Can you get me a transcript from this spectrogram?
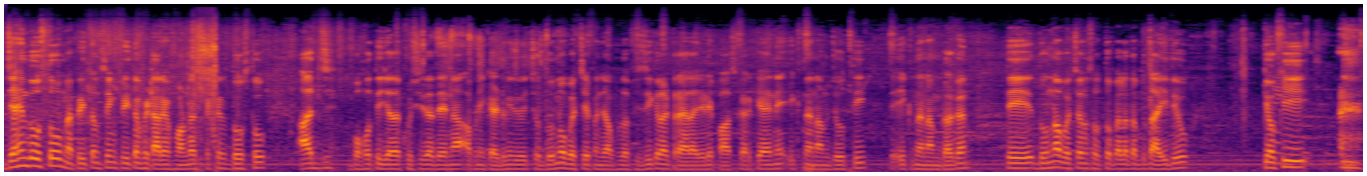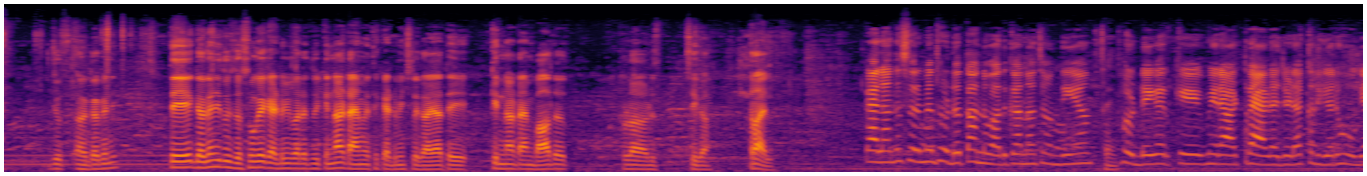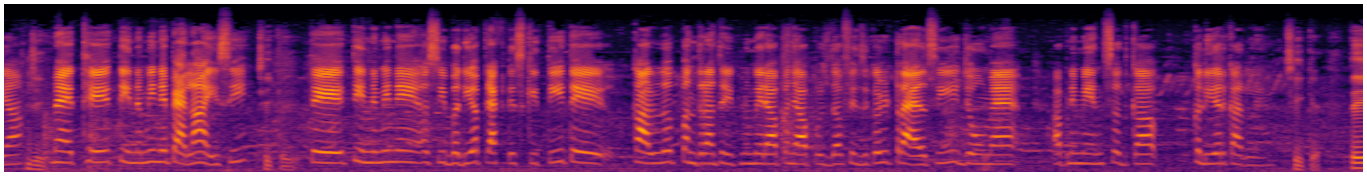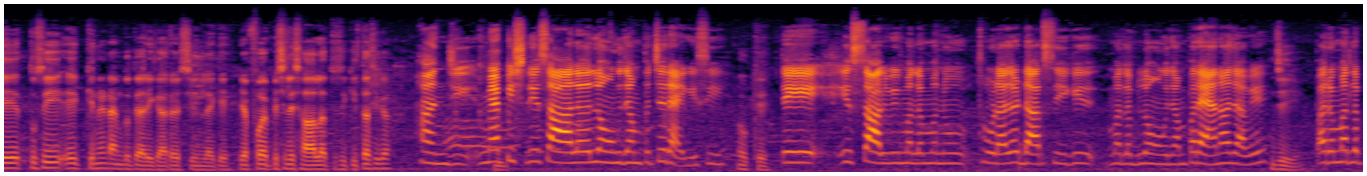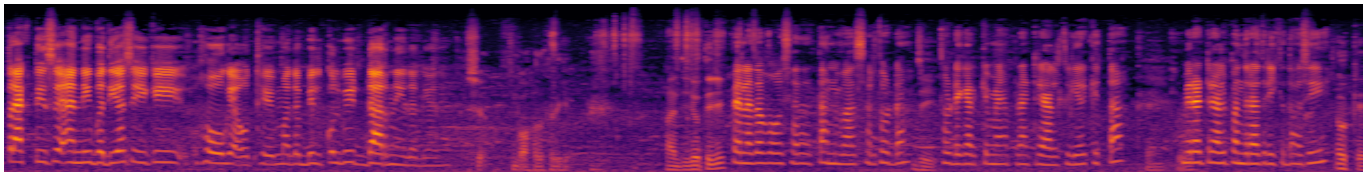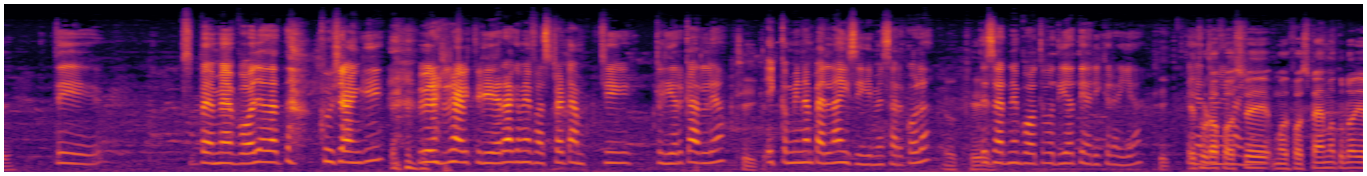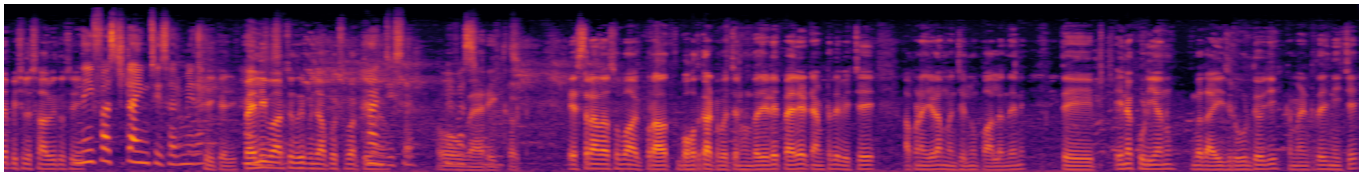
ਜੈ ਹਿੰਦ ਦੋਸਤੋ ਮੈਂ ਪ੍ਰੀਤਮ ਸਿੰਘ ਪ੍ਰੀਤਮ ਫਟਾਰੀਆ ਫਾਊਂਡਰ ਇੰਸਟ੍ਰਕਟਰ ਦੋਸਤੋ ਅੱਜ ਬਹੁਤ ਹੀ ਜ਼ਿਆਦਾ ਖੁਸ਼ੀ ਦਾ ਦਿਨ ਆ ਆਪਣੀ ਅਕੈਡਮੀ ਦੇ ਵਿੱਚੋਂ। ਦੋਨੋਂ ਬੱਚੇ ਪੰਜਾਬ ਪੁਲਿਸ ਫਿਜ਼ੀਕਲ ਟ੍ਰਾਇਲ ਆ ਜਿਹੜੇ ਪਾਸ ਕਰਕੇ ਆਏ ਨੇ। ਇੱਕ ਦਾ ਨਾਮ ਜੋਤੀ ਤੇ ਇੱਕ ਦਾ ਨਾਮ ਗਗਨ। ਤੇ ਦੋਨਾਂ ਬੱਚਿਆਂ ਨੂੰ ਸਭ ਤੋਂ ਪਹਿਲਾਂ ਤਾਂ ਵਧਾਈ ਦਿਓ ਕਿਉਂਕਿ ਜੋ ਅ, ਗਗਨ ਜੀ। ਤੇ ਗਗਨ ਜੀ ਤੁਸੀਂ ਦੱਸੋਗੇ ਅਕੈਡਮੀ ਬਾਰੇ ਤੁਸੀਂ ਕਿੰਨਾ ਟਾਈਮ ਇੱਥੇ ਅਕੈਡਮੀ 'ਚ ਲਗਾਇਆ ਤੇ ਕਿੰਨਾ ਟਾਈਮ ਬਾਅਦ ਥੋੜਾ ਸੀਗਾ ਟ੍ਰਾਇਲ ਪਹਿਲਾਂ ਤਾਂ ਸਰ ਮੈਂ ਤੁਹਾਡਾ ਧੰਨਵਾਦ ਕਰਨਾ ਚਾਹੁੰਦੀ Thank you. ਤੁਹਾਡੇ ਕਰਕੇ ਮੇਰਾ ਟ੍ਰਾਇਲ ਹੈ ਜਿਹੜਾ ਕਲੀਅਰ ਹੋ ਗਿਆ ਜੀ। ਮੈਂ ਇੱਥੇ 3 ਮਹੀਨੇ ਪਹਿਲਾਂ ਆਈ ਸੀ ਠੀਕ ਹੈ ਜੀ ਤੇ 3 ਮਹੀਨੇ ਅਸੀਂ ਵਧੀਆ ਪ੍ਰੈਕਟਿਸ ਕੀਤੀ ਤੇ ਕੱਲ 15 ਤਰੀਕ ਨੂੰ ਮੇਰਾ ਪੰਜਾਬ ਪੁਲਿਸ ਦਾ ਫਿਜ਼ੀਕਲ ਟ੍ਰਾਇਲ ਸੀ ਜੋ ਮੈਂ ਆਪਣੀ ਮਿਹਨਤ ਸਦਕਾ ਕਲੀਅਰ ਕਰ ਲਿਆ। ਠੀਕ ਹੈ। ਤੇ ਤੁਸੀਂ ਇਹ ਕਿੰਨੇ ਟਾਈਮ ਤੋਂ ਤਿਆਰੀ ਕਰ ਰਹੇ ਹੋ ਇਸ ਚੀਜ਼ ਨੂੰ ਲੈ ਕੇ? ਜਾਂ ਫਿਰ ਪਿਛਲੇ ਸਾਲ ਤੁਸੀਂ ਕੀਤਾ ਸੀਗਾ? ਹਾਂਜੀ ਮੈਂ ਪਿਛਲੇ ਸਾਲ ਲੌਂਗ ਜੰਪ 'ਚ ਰਹਿ ਗਈ ਸੀ। ਓਕੇ ਤੇ ਇਸ ਸਾਲ ਵੀ ਮਤਲਬ ਮੈਨੂੰ ਥੋੜਾ ਜਿਹਾ ਡਰ ਸੀ ਕਿ ਮਤਲਬ ਲੌਂਗ ਜੰਪ ਰਹਿ ਨਾ ਜਾਵੇ। ਜੀ। ਪਰ ਮਤਲਬ ਪ੍ਰੈਕਟਿਸ ਇੰਨੀ ਵਧੀਆ ਸੀ ਕਿ ਹੋ ਗਿਆ ਉੱਥੇ। ਮਤਲਬ ਬਿਲਕੁਲ ਵੀ ਡਰ ਨਹੀਂ ਲੱਗਿਆ ਜੀ। ਅੱਛਾ, ਬਹੁਤ ਵਧੀਆ। ਹਾਂਜੀ ਜੋਤੀ ਜੀ? ਪਹਿਲਾਂ ਤਾਂ ਬਹੁਤ ਸਾਰਾ ਧੰਨਵਾਦ ਸਰ ਤੁਹਾਡਾ। ਜੀ। ਤੁਹਾਡੇ ਕਰਕੇ ਮੈਂ ਆਪਣਾ ਟ੍ਰਾਇਲ ਕਲੀਅਰ ਕੀਤਾ। ਥੈਂਕ ਯੂ ਮੇਰਾ ਟ੍ਰਾਇਲ 15 ਤਰੀਕ ਦਾ ਸੀ। ਓਕੇ ਤੇ ਪ- ਮੈਂ ਬਹੁਤ ਜ਼ਿਆਦਾ ਖੁਸ਼ ਆਂਗੀ ਮੇਰਾ ਟ੍ਰਾਇਲ ਕਲੀਅਰ ਆ ਕਿ ਮੈਂ ਫਸਟ ਅਟੈਂਪਟ 'ਚ ਕਲੀਅਰ ਕਰ ਲਿਆ। ਠੀਕ ਹੈ। ਇੱਕ ਮਹੀਨਾ ਪਹਿਲਾਂ ਹੀ ਸੀ ਮੈਂ ਸਰ ਕੋਲ। ਓਕੇ ਤੇ ਸਰ ਨੇ ਬਹੁਤ ਵਧੀਆ ਤਿਆਰੀ ਕਰਾਈ ਆ। ਠੀਕ। ਤੇ ਇਹ ਤੁਹਾਡਾ ਅੱਜ ਮੈਂ ਫਸਟ ਫਸਟ ਟਾਈਮ ਹੈ ਤੁਹਾਡਾ ਜਾਂ ਪਿਛਲੇ ਸਾਲ ਵੀ ਤੁਸੀਂ? ਨਹੀਂ ਫਸਟ ਟਾਈਮ ਸੀ ਸਰ ਮੇਰਾ। ਠੀਕ ਹੈ ਜੀ। ਪਹਿਲੀ ਵਾਰ ਚ ਤੁਸੀਂ ਪੰਜਾਬ ਪੁਲਿਸ ਭਰਤੀ ਹੋਏ ਹੋ? ਹਾਂਜੀ ਸਰ ਓ ਵੈਰੀ। ਗੁੱਡ ਇਸ ਤਰ੍ਹਾਂ ਦਾ ਸੁਭਾਗ ਪ੍ਰਾਪਤ ਬਹੁਤ ਘੱਟ ਬੱਚਨ ਹੁੰਦਾ ਜਿਹੜੇ ਪਹਿਲੇ ਅਟੈਂਪਟ ਦੇ ਵਿੱਚ ਇਹ ਆਪਣਾ ਜਿਹੜਾ ਮੰਜ਼ਿਲ ਨੂੰ ਪਾ ਲੈਂਦੇ ਨੇ। ਤੇ ਇਹਨਾਂ ਕੁੜੀਆਂ ਨੂੰ ਵਧਾਈ ਜ਼ਰੂਰ ਦਿਓ ਜੀ ਕਮੈਂਟ ਦੇ ਨੀਚੇ।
